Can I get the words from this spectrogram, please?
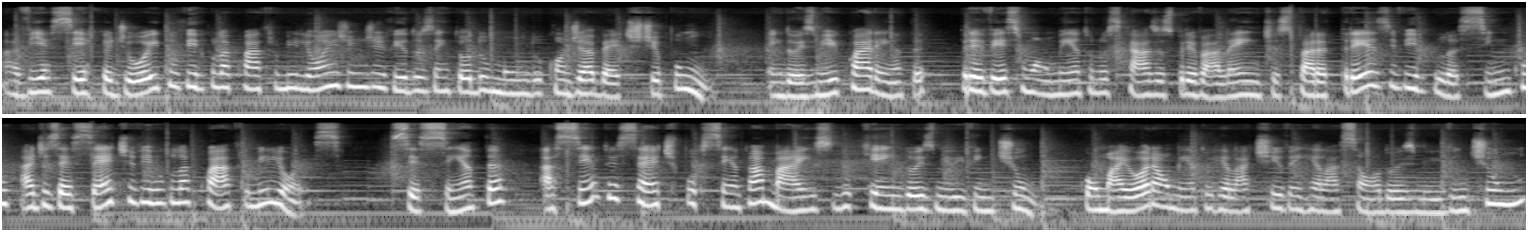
havia cerca de 8,4 milhões de indivíduos em todo o mundo com diabetes tipo 1. Em 2040, prevê-se um aumento nos casos prevalentes para 13,5 a 17,4 milhões, 60 a 107% a mais do que em 2021, com maior aumento relativo em relação a 2021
